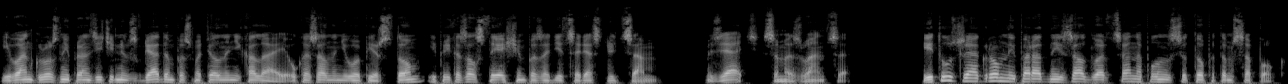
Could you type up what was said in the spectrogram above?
Иван грозный пронзительным взглядом посмотрел на Николая, указал на него перстом и приказал стоящим позади царя стрельцам взять самозванца. И тут же огромный парадный зал дворца наполнился топотом сапог.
